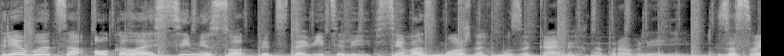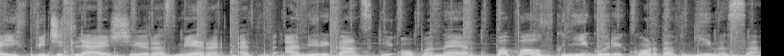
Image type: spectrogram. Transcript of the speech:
требуется около 700 представителей всевозможных музыкальных направлений. За свои впечатляющие размеры этот американский Open Air попал в книгу рекордов Гиннесса.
